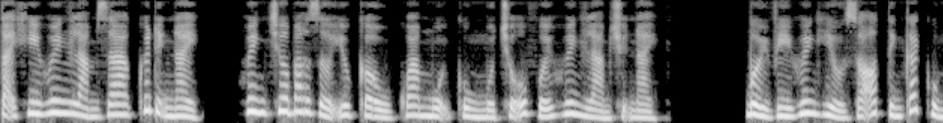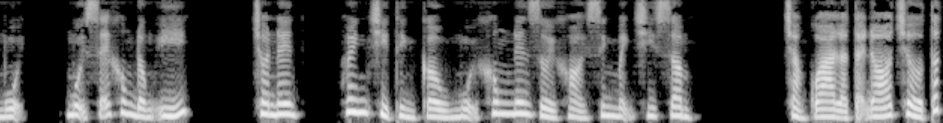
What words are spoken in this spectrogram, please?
Tại khi huynh làm ra quyết định này, huynh chưa bao giờ yêu cầu qua muội cùng một chỗ với huynh làm chuyện này. Bởi vì huynh hiểu rõ tính cách của muội, muội sẽ không đồng ý. Cho nên, huynh chỉ thỉnh cầu muội không nên rời khỏi sinh mệnh chi sâm. Chẳng qua là tại đó chờ tất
